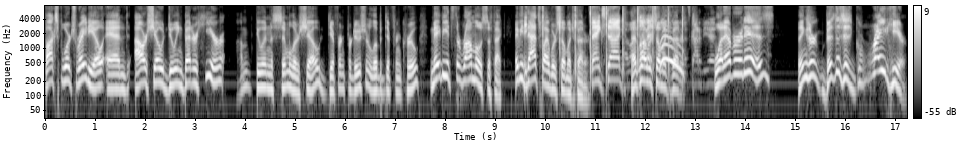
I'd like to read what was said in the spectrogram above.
Fox Sports Radio and our show doing better here. I'm doing a similar show, different producer, a little bit different crew. Maybe it's the Ramos effect. Maybe that's why we're so much better. Thanks, Doug. That's why we're it. so much better. That's gotta be it. Whatever it is, things are business is great here.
